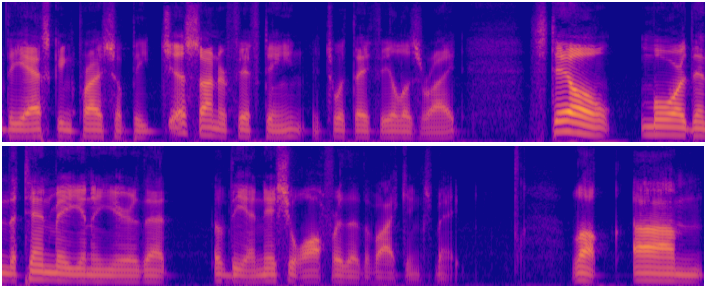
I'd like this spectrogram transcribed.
the asking price will be just under 15. It's what they feel is right. Still more than the 10 million a year that of the initial offer that the Vikings made. Look, um,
